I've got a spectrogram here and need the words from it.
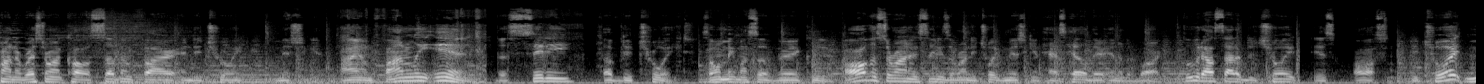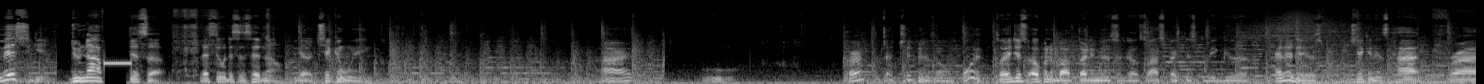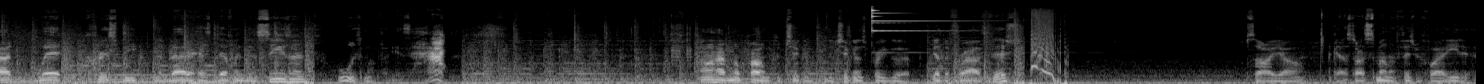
trying a restaurant called Southern Fire in Detroit, Michigan. I am finally in the city of Detroit. So I want to make myself very clear. All the surrounding cities around Detroit, Michigan has held their end of the bargain. Food outside of Detroit is awesome. Detroit, Michigan, do not this up. Let's see what this is hitting on. We got a chicken wing. All right. Ooh. That chicken is on point. So it just opened about 30 minutes ago, so I expect this to be good. And it is. Chicken is hot, fried, wet, crispy. The batter has definitely been seasoned. Ooh, this motherfucker is hot. I don't have no problem with the chicken. The chicken is pretty good. You got the fried fish. Sorry, y'all. I gotta start smelling fish before I eat it.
